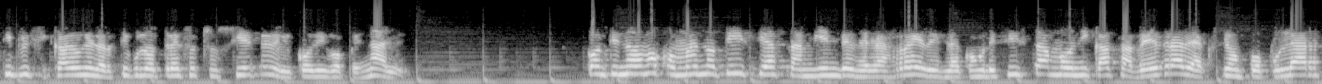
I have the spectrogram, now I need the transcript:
tipificado en el artículo 387 del Código Penal. Continuamos con más noticias también desde las redes. La congresista Mónica Saavedra de Acción Popular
